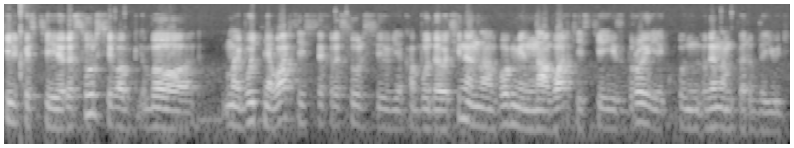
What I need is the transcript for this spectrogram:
кількості ресурсів або майбутня вартість цих ресурсів, яка буде оцінена в обмін на вартість тієї зброї, яку вони нам передають.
